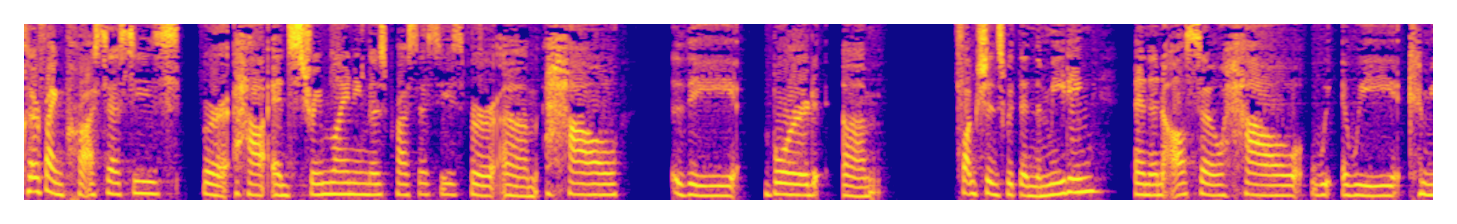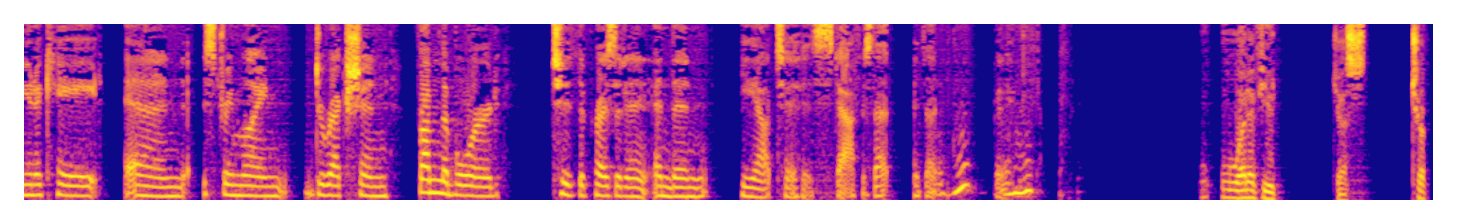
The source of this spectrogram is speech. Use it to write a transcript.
clarifying processes for how and streamlining those processes for um, how the board um, functions within the meeting, and then also how we, we communicate and streamline direction from the board to the president, and then he out to his staff. Is that is that good? What if you just took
